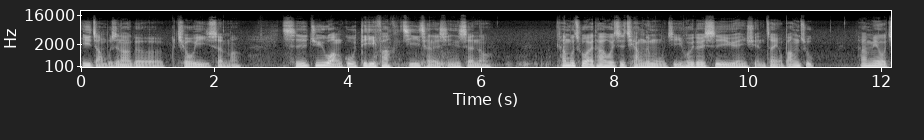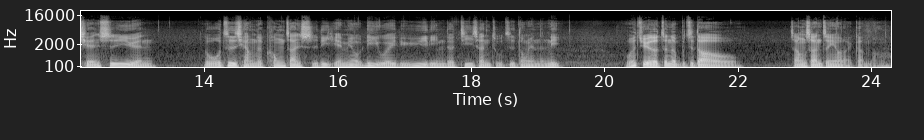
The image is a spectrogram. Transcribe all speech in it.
议长不是那个邱奕胜吗？此举罔顾地方基层的心声哦，看不出来他会是强的母鸡，会对市议员选战有帮助。他没有前市议员罗志强的空战实力，也没有立委吕玉玲的基层组织动员能力。我就觉得真的不知道张善政要来干嘛。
